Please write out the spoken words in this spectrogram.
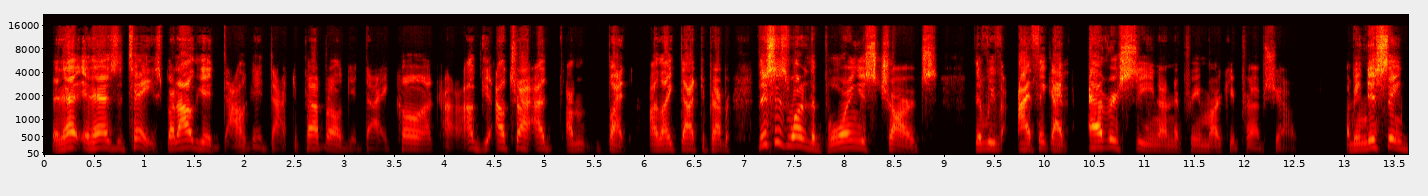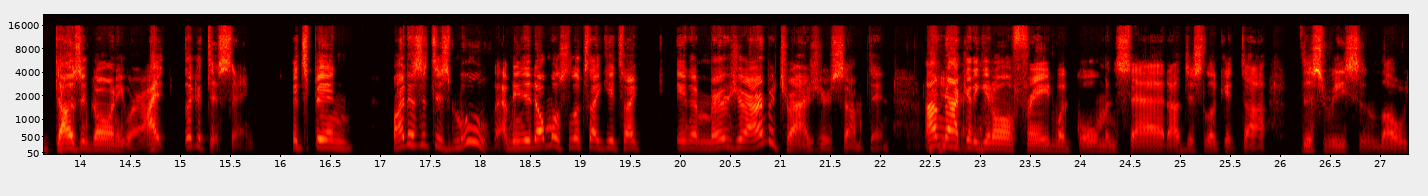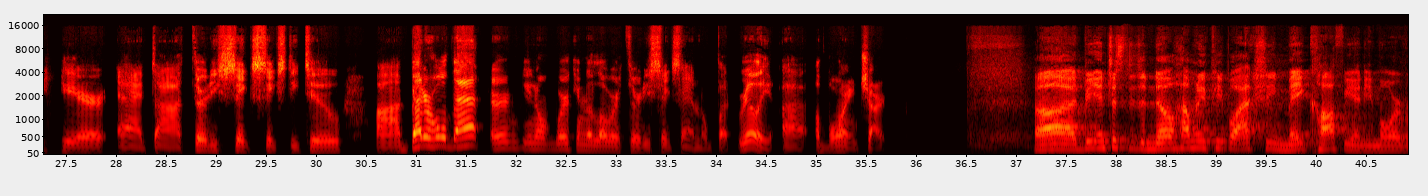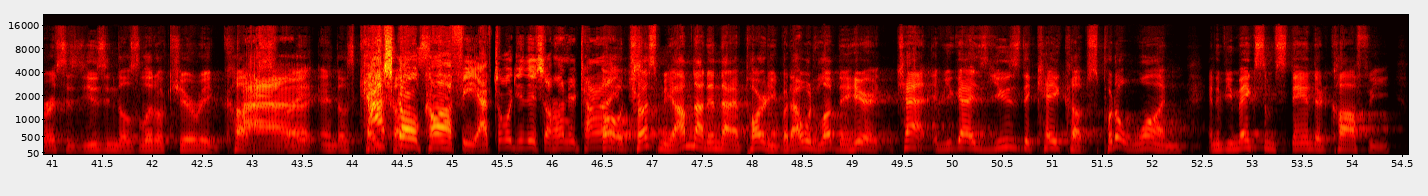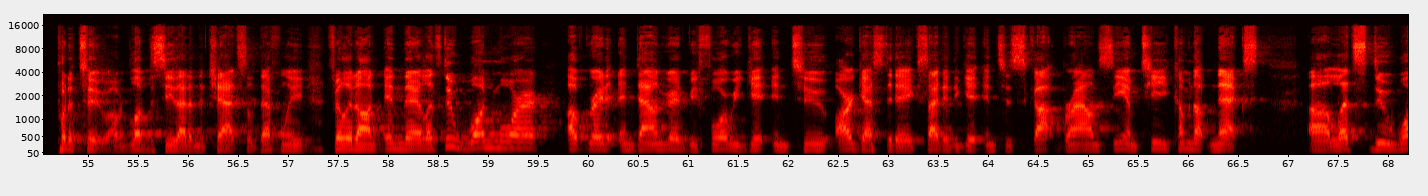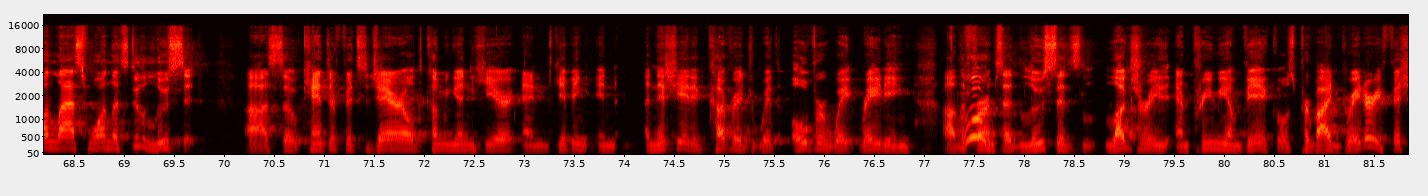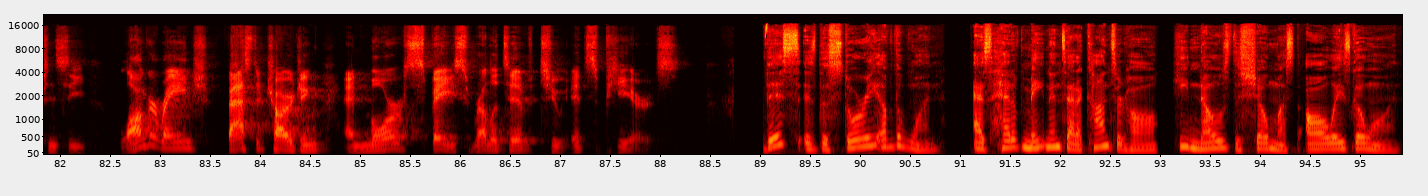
It ha- it has the taste, but I'll get I'll get Dr. Pepper. I'll get Diet Coke. I- I'll get I'll try. I, I'm but I like Dr. Pepper. This is one of the boringest charts that we've I think I've ever seen on the pre-market prep show. I mean, this thing doesn't go anywhere. I look at this thing. It's been why does it just move? I mean, it almost looks like it's like in a merger arbitrage or something. I'm not going to get all afraid what Goldman said. I'll just look at uh, this recent low here at uh, 36.62. Uh, better hold that or, you know, work in the lower 36 handle. But really, uh, a boring chart. Uh, I'd be interested to know how many people actually make coffee anymore versus using those little Keurig cups, Uh, right? And those K Costco cups. coffee. I've told you this a hundred times. Oh, trust me, I'm not in that party, but I would love to hear it. Chat, if you guys use the K cups, put a one. And if you make some standard coffee, put a two. I would love to see that in the chat. So definitely fill it on in there. Let's do one more upgrade and downgrade before we get into our guest today. Excited to get into Scott Brown, CMT, coming up next. Uh, let's do one last one. Let's do the Lucid. Uh, so Cantor Fitzgerald coming in here and giving an initiated coverage with overweight rating. Uh, the Woo. firm said Lucid's luxury and premium vehicles provide greater efficiency, longer range, faster charging, and more space relative to its peers. This is the story of the one. As head of maintenance at a concert hall, he knows the show must always go on.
